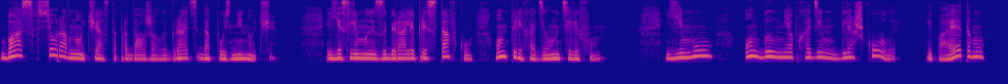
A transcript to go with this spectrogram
Бас все равно часто продолжал играть до поздней ночи. Если мы забирали приставку, он переходил на телефон. Ему он был необходим для школы, и поэтому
